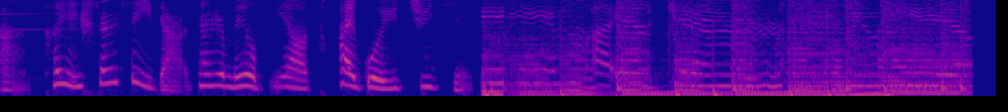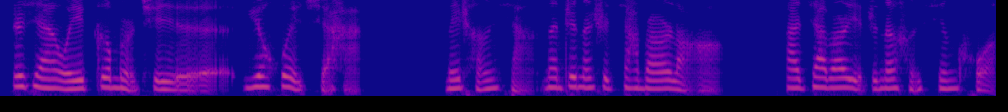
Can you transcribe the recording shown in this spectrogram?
啊？可以绅士一点，但是没有必要太过于拘谨。之前我一哥们儿去约会去哈。没成想，那真的是加班了啊！他加班也真的很辛苦，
